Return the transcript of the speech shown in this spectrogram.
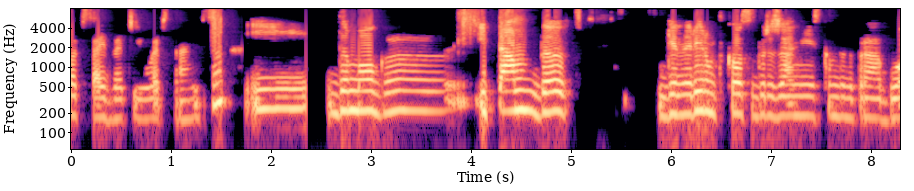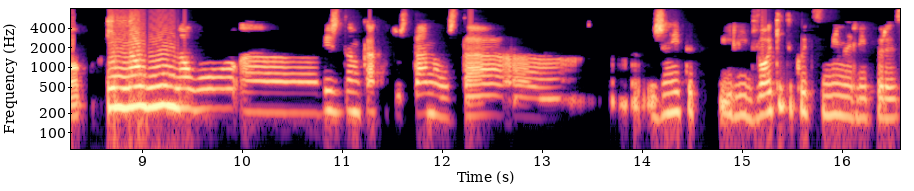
вебсайт вече и веб страница и да мога и там да генерирам такова съдържание, искам да направя блог. И много, много а, виждам как от уста на уста а, жените или двойките, които са минали през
